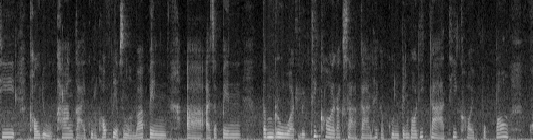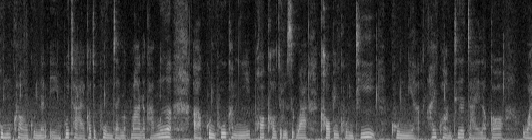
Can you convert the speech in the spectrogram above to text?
ที่เขาอยู่ข้างกาย คุณเขาเปรียบเสมือนว่าเป็นอาอาจจะเป็นตำรวจหรือที่คอยรักษาการให้กับคุณเป็นบอดี้การ์ดที่คอยปกป้องคุ้มครองคุณนั่นเอง ผู้ชายเขาจะภูมิใจมากๆนะคะ เมื่ออคุณพูดคำนี้ เพราะเขาจะรู้สึกว่าเขาเป็นคนที่คุณเนี่ยให้ความเชื่อใจแล้วก็ ไว้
